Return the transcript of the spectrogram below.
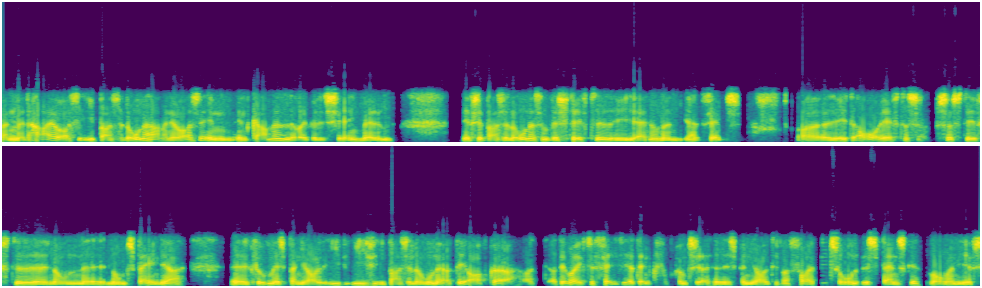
Men man har jo også, i Barcelona har man jo også en, en gammel rivalisering mellem FC Barcelona, som blev stiftet i 1899, og et år efter, så, så stiftede nogle, øh, nogle spanier øh, klubben Espanyol i, i, i Barcelona, og det opgør, og, og det var ikke tilfældigt, at den klub kom til at hedde Espanyol. Det var for at betone det spanske, hvor man i FC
